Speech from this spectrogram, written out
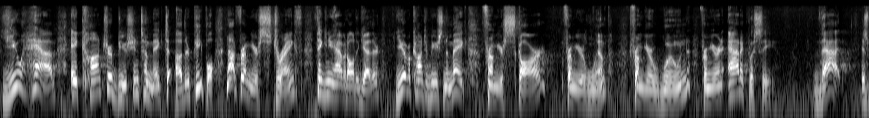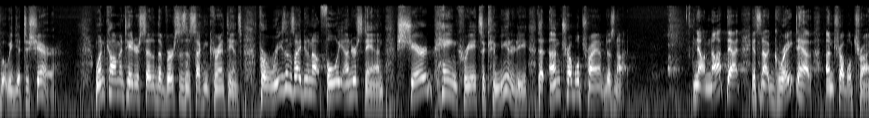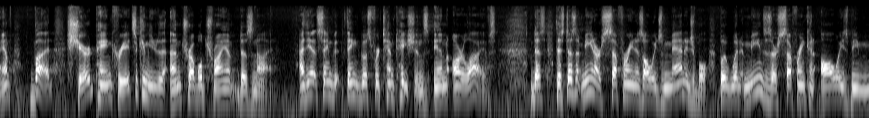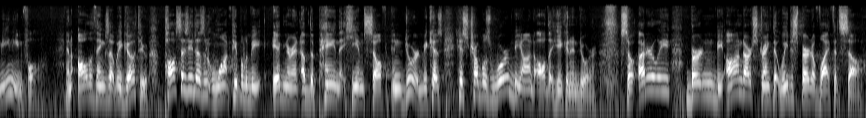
you have a contribution to make to other people. Not from your strength, thinking you have it all together. You have a contribution to make from your scar, from your limp, from your wound, from your inadequacy. That is what we get to share. One commentator said of the verses in 2 Corinthians, For reasons I do not fully understand, shared pain creates a community that untroubled triumph does not. Now, not that it's not great to have untroubled triumph, but shared pain creates a community that untroubled triumph does not. I think that same thing goes for temptations in our lives. Does, this doesn't mean our suffering is always manageable, but what it means is our suffering can always be meaningful in all the things that we go through. Paul says he doesn't want people to be ignorant of the pain that he himself endured because his troubles were beyond all that he could endure. So utterly burdened beyond our strength that we despaired of life itself.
